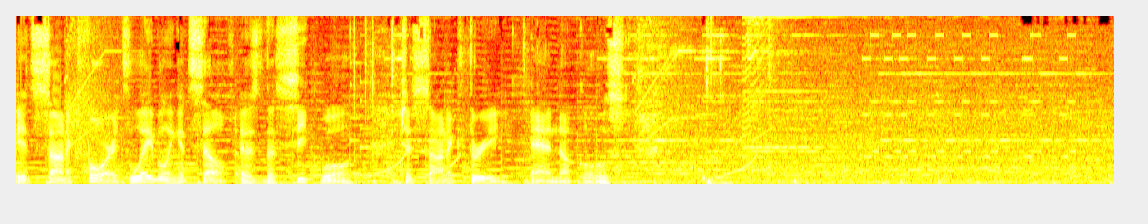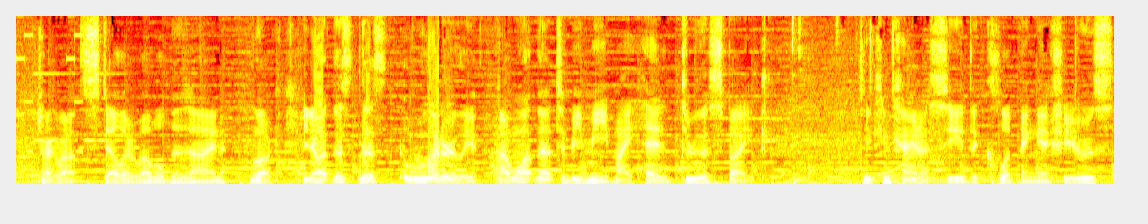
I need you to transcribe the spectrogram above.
It's Sonic 4. It's labeling itself as the sequel to Sonic 3 and Knuckles. Talk about stellar level design. Look, you know what, this, this, literally, I want that to be me, my head through the spike you can kind of see the clipping issues.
